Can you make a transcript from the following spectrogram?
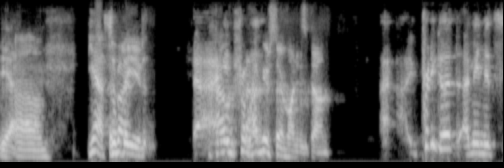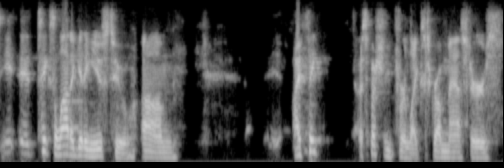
yeah, um, yeah. So, but, you? how, mean, from, how have your ceremonies gone? I, I, pretty good. I mean, it's it, it, takes a lot of getting used to. Um, I think, especially for like Scrum masters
